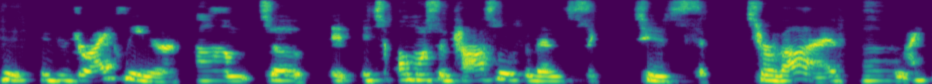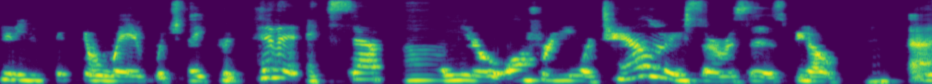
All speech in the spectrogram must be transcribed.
to, to the dry cleaner. Um, so it, it's almost impossible for them to, to survive. Um, I can't even think of a way in which they could pivot except, um, you know, offering more tailoring services. You know, uh,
